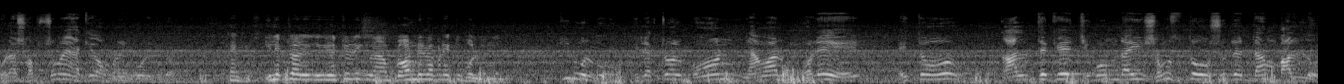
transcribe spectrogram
ওরা সবসময় একে অপরের পরিপূরক। থ্যাংক ইউ ইলেকট্রল ইলেকট্রনিক বন্ডের ব্যাপারে একটু বলবেন। কি বলব? ইলেকট্রল বন্ড নেওয়ার ফলে এই তো কাল থেকে জীবনদায়ী সমস্ত ওষুধের দাম বাড়লো।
